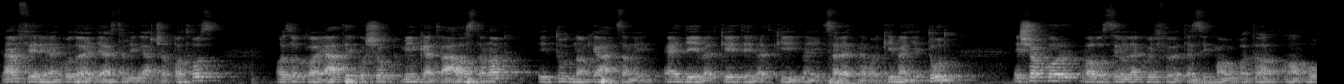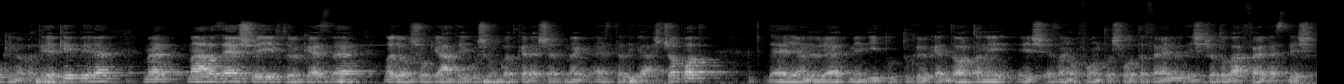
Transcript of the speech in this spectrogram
nem férjenek oda egy Erste csapathoz, azok a játékosok minket választanak, itt tudnak játszani egy évet, két évet, ki mennyit szeretne, vagy ki mennyit tud, és akkor valószínűleg, hogy fölteszik magukat a, a hokinak a térképére, mert már az első évtől kezdve nagyon sok játékosunkat keresett meg ezt a ligás csapat, de egyelőre még így tudtuk őket tartani, és ez nagyon fontos volt a fejlődés és a továbbfejlesztés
